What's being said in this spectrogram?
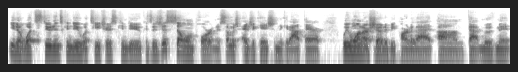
you know what students can do, what teachers can do, because it's just so important. There's so much education to get out there. We want our show to be part of that um, that movement.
